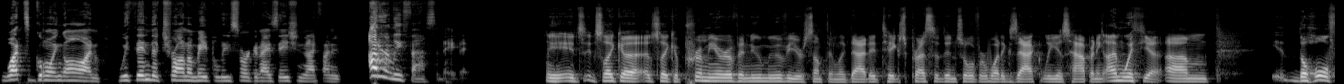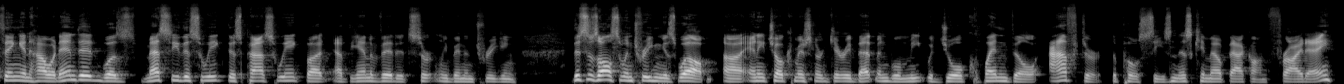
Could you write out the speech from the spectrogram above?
what's going on within the Toronto Maple Leafs organization. And I find it utterly fascinating. It's it's like a it's like a premiere of a new movie or something like that. It takes precedence over what exactly is happening. I'm with you. Um, the whole thing and how it ended was messy this week, this past week, but at the end of it, it's certainly been intriguing. This is also intriguing as well. Uh, NHL Commissioner Gary Bettman will meet with Joel Quenneville after the postseason. This came out back on Friday,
